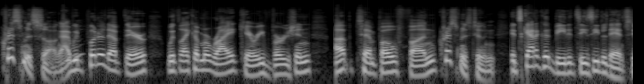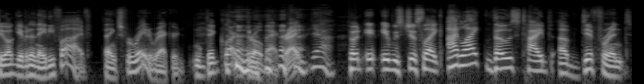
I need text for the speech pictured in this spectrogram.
Christmas song. I would mm-hmm. put it up there with like a Mariah Carey version, up tempo, fun Christmas tune. It's got a good beat. It's easy to dance to. I'll give it an 85. Thanks for Rate-a-Record. Dick Clark throwback, right? Yeah. But it, it was just like I like those type of different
